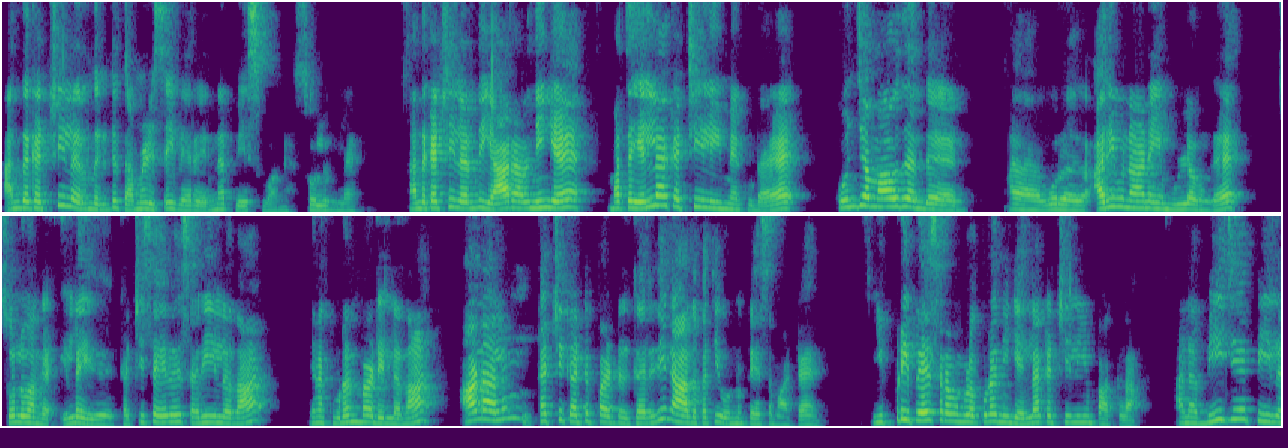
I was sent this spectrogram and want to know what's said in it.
அந்த கட்சியில இருந்துக்கிட்டு தமிழிசை வேற என்ன பேசுவாங்க? சொல்லுங்களேன். அந்த கட்சியில இருந்து யாராவது நீங்க மற்ற எல்லா கட்சியிலையுமே கூட கொஞ்சமாவது அந்த ஒரு அறிவு நாணயம் உள்ளவங்க சொல்லுவாங்க இல்லை இது கட்சி செய்கிறது சரியில்லை தான் எனக்கு உடன்பாடு இல்லை தான் ஆனாலும் கட்சி கட்டுப்பாட்டு கருதி நான் அதை பற்றி ஒன்றும் பேச மாட்டேன். இப்படி பேசுகிறவங்கள கூட நீங்கள் எல்லா கட்சியிலையும் பார்க்கலாம் ஆனால் பிஜேபியில்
